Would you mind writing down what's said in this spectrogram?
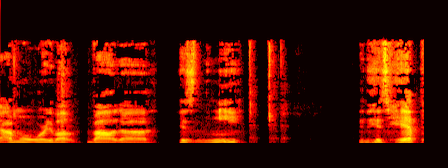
Yeah, I'm more worried about about uh his knee and his hip.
